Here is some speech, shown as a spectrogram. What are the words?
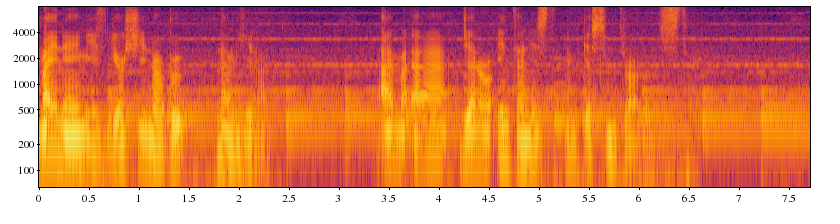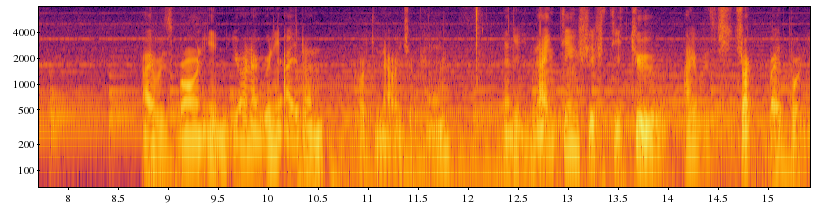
My name is Yoshinobu Namihira. I'm a general internist and gastroenterologist. I was born in Yonaguni Island, Okinawa, Japan, and in 1952 I was struck by polio.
